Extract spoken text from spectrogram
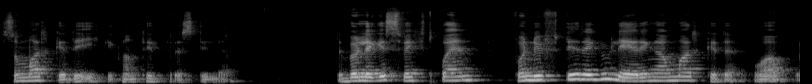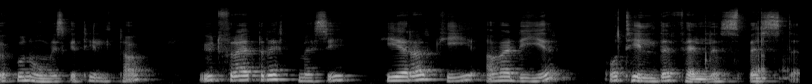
som markedet ikke kan tilfredsstille. Det bør legges vekt på en fornuftig regulering av markedet og av økonomiske tiltak ut fra et rettmessig hierarki av verdier og til det felles beste.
